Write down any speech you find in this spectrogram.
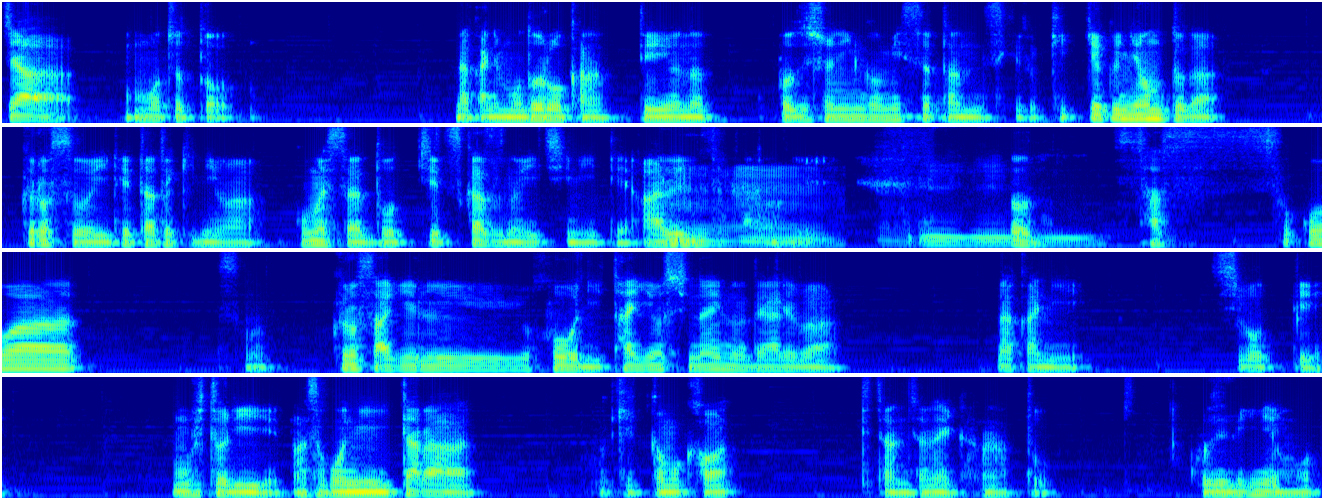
じゃあもうちょっと中に戻ろうかなっていうようなポジショニングを見せてたんですけど、結局ニョントがクロスを入れた時には、ゴメスはどっちつかずの位置にいて歩いてたので、うんうん。そうさ、そこは、その、クロス上げる方に対応しないのであれば、中に絞って、もう一人あそこにいたら、結果も変わってたんじゃないかなと、個人的には思っ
